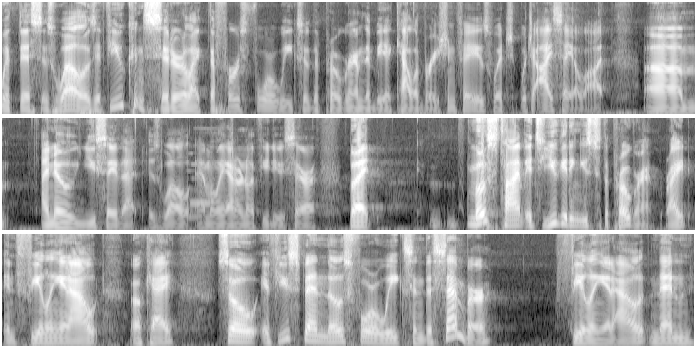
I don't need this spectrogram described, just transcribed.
with this as well is if you consider like the first four weeks of the program to be a calibration phase, which which I say a lot. Um, I know you say that as well, Emily. I don't know if you do, Sarah, but most time it's you getting used to the program, right, and feeling it out. Okay, so if you spend those four weeks in December feeling it out, and then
